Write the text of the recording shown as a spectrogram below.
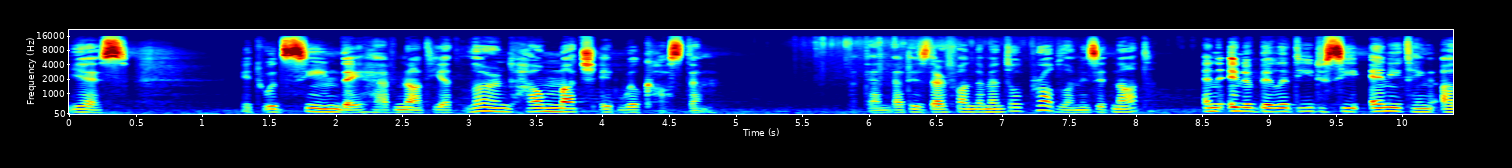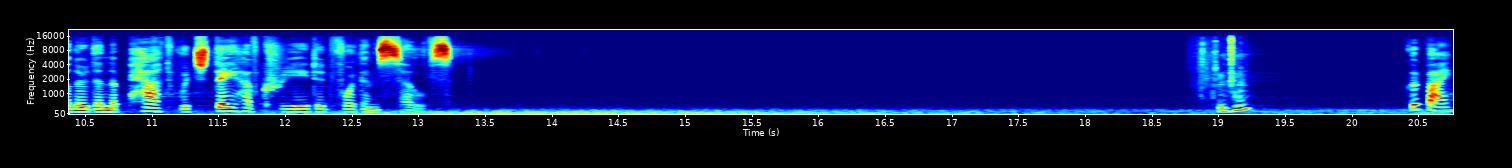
Yes, it would seem they have not yet learned how much it will cost them. But then that is their fundamental problem, is it not? An inability to see anything other than the path which they have created for themselves. Mm-hmm. Goodbye.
